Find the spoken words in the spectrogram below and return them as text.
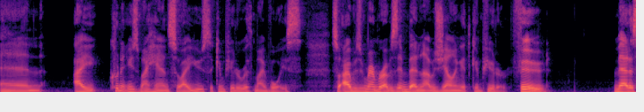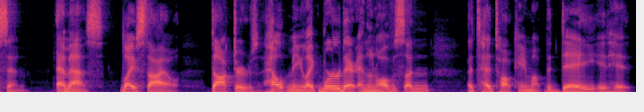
and I couldn't use my hands, so I used the computer with my voice. So I was, remember I was in bed and I was yelling at the computer, food, medicine, MS, lifestyle, doctors, help me, like we're there. And then all of a sudden, a TED Talk came up the day it hit.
